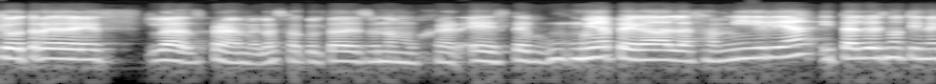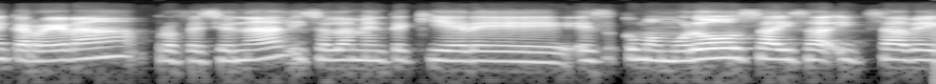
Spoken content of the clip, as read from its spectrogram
¿Qué otra es las, espérame, las facultades de una mujer? Este, muy apegada a la familia y tal vez no tiene carrera profesional y solamente quiere, es como amorosa y, sabe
